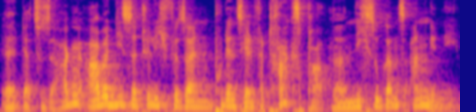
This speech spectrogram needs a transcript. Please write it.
äh, dazu sagen, aber die ist natürlich für seinen potenziellen Vertragspartner nicht so ganz angenehm.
